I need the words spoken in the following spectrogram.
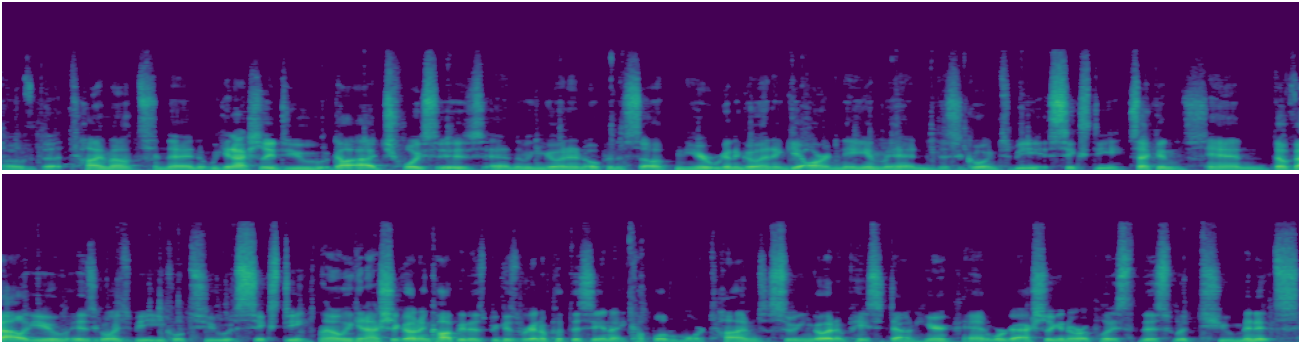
of the timeout. And then we can actually do dot add choices and then we can go ahead and open this up. And here we're going to go ahead and get our name and this is going to be 60 seconds and the value is going to be equal to 60 now we can actually go ahead and copy this because we're going to put this in a couple of more times so we can go ahead and paste it down here and we're actually going to replace this with two minutes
